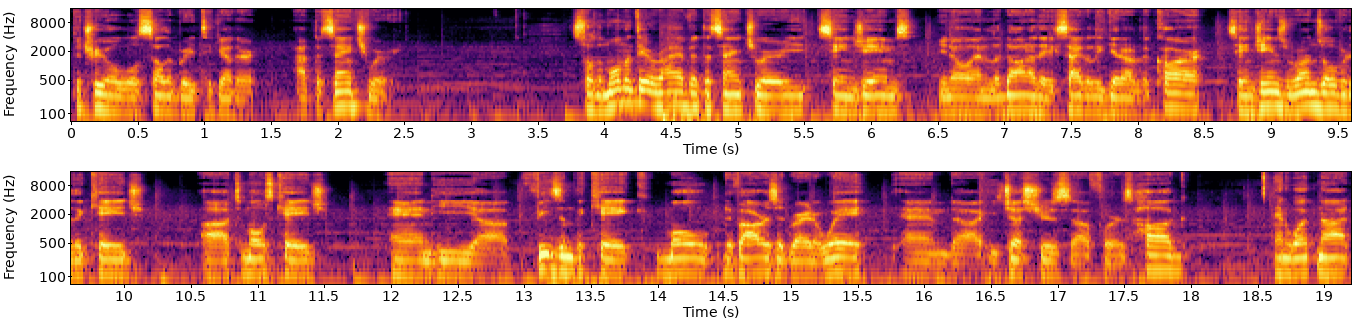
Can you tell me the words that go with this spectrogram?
the trio will celebrate together at the sanctuary. So the moment they arrive at the sanctuary, St. James, you know, and LaDonna, they excitedly get out of the car. St. James runs over to the cage, uh, to Moe's cage, and he uh, feeds him the cake. Moe devours it right away, and uh, he gestures uh, for his hug and whatnot.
